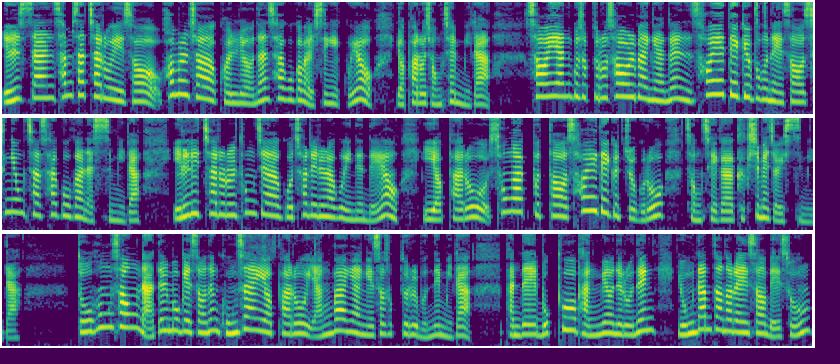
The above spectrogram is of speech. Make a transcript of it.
일산 3, 4차로에서 화물차 관련한 사고가 발생했고요. 여파로 정체입니다. 서해안 고속도로 서울 방향은 서해대교 부근에서 승용차 사고가 났습니다. 1, 2차로를 통제하고 처리를 하고 있는데요. 이 여파로 송악부터 서해대교 쪽으로 정체가 극심해져 있습니다. 또 홍성 나들목에서는 공사의 여파로 양방향에서 속도를 못 냅니다. 반대 목포 방면으로는 용담 터널에서 매송,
